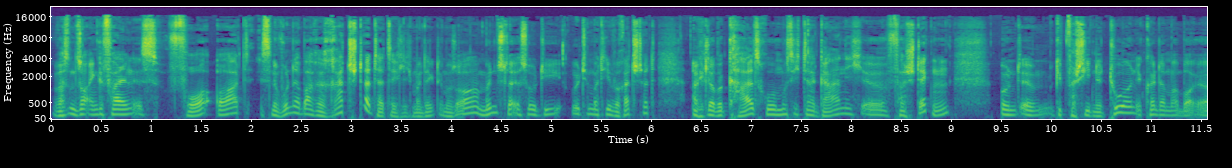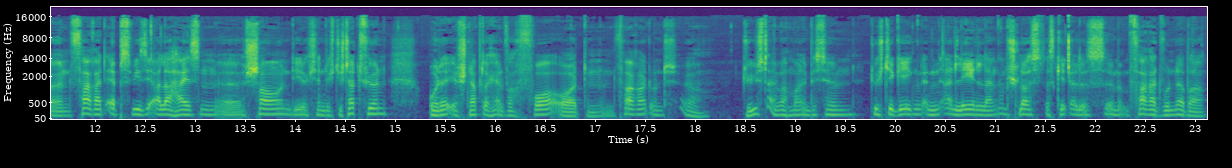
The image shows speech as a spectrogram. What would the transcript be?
Was uns so eingefallen ist, vor Ort ist eine wunderbare Radstadt tatsächlich. Man denkt immer so, oh, Münster ist so die ultimative Radstadt. Aber ich glaube, Karlsruhe muss sich da gar nicht äh, verstecken. Und ähm, gibt verschiedene Touren. Ihr könnt da mal bei euren Fahrrad-Apps, wie sie alle heißen, äh, schauen, die euch dann durch die Stadt führen. Oder ihr schnappt euch einfach vor Ort ein Fahrrad und ja, düst einfach mal ein bisschen durch die Gegend, an Alleen lang am Schloss. Das geht alles äh, mit dem Fahrrad wunderbar.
